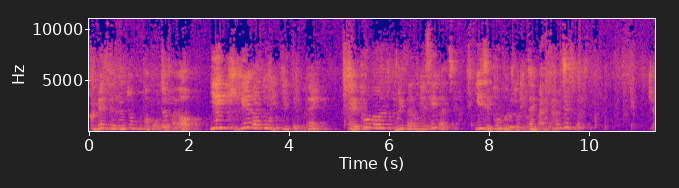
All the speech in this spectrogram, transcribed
금액대를 조금 더 먹여서요. 이 기계가 또 있기 때문에 제품은 우리 사롱에 세 가지야. 이 제품으로도 굉장히 많이 펼칠 수가 있어요. 쫙.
